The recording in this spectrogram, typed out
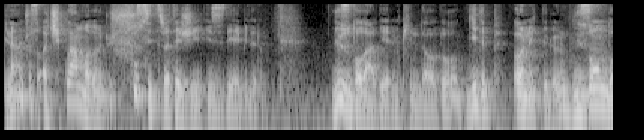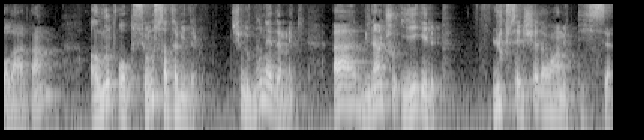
Bilançosu açıklanmadan önce şu stratejiyi izleyebilirim. 100 dolar diyelim Pinduoduo gidip örnek veriyorum 110 dolardan alım opsiyonu satabilirim. Şimdi bu ne demek? Eğer bilanço iyi gelip yükselişe devam etti hisse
